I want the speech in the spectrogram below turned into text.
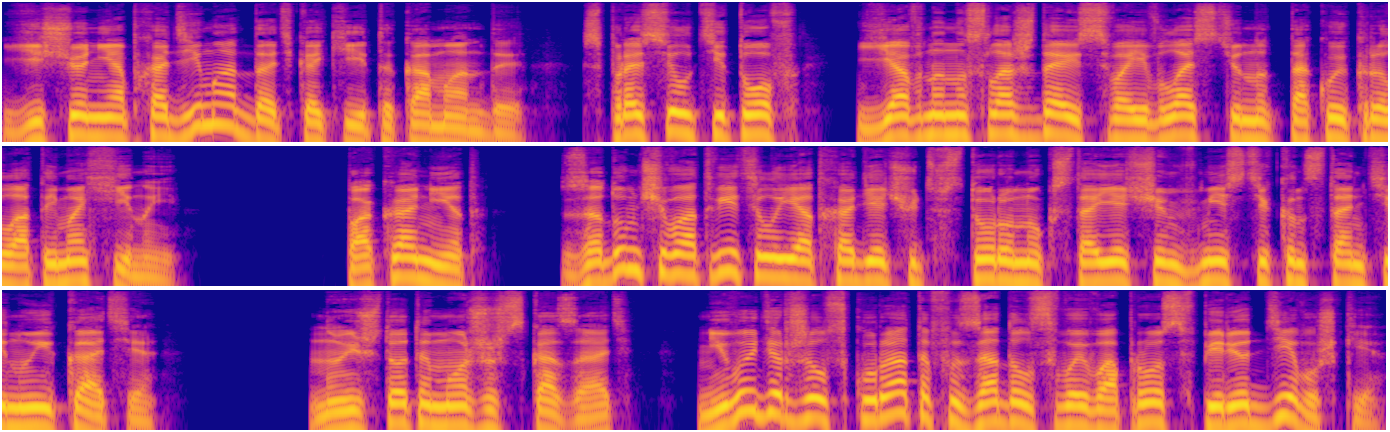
«Еще необходимо отдать какие-то команды?» — спросил Титов, явно наслаждаясь своей властью над такой крылатой махиной. «Пока нет», — задумчиво ответил я, отходя чуть в сторону к стоящим вместе Константину и Кате. «Ну и что ты можешь сказать?» Не выдержал Скуратов и задал свой вопрос вперед девушке.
